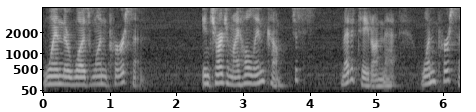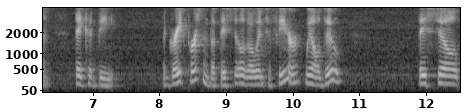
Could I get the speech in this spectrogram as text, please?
when there was one person in charge of my whole income. Just meditate on that. One person. They could be a great person, but they still go into fear. We all do. They still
